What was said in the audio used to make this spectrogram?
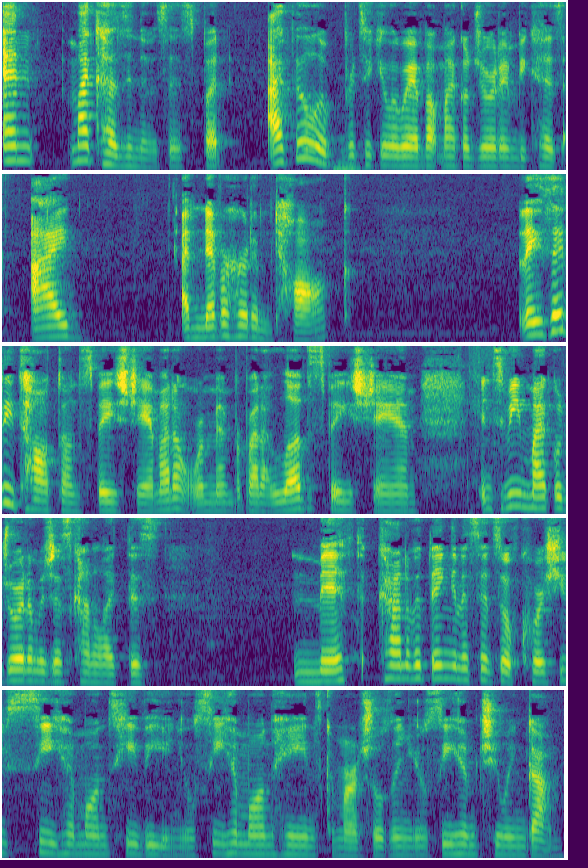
and my cousin knows this, but I feel a particular way about Michael Jordan because I I've never heard him talk. They said he talked on Space Jam. I don't remember, but I love Space Jam. And to me, Michael Jordan was just kind of like this myth kind of a thing in a sense. So, of course, you see him on TV and you'll see him on Hanes commercials and you'll see him chewing gum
